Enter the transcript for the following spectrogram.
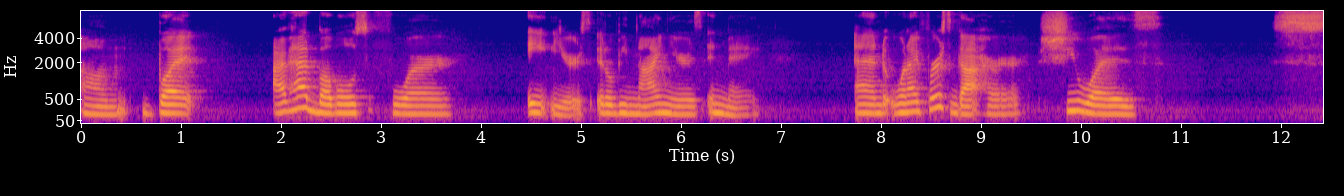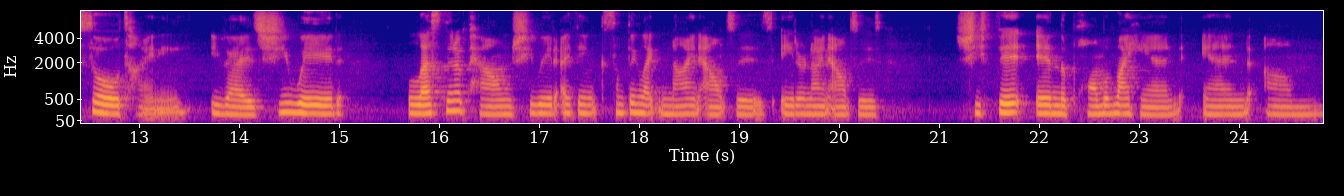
Um, but I've had Bubbles for eight years. It'll be nine years in May. And when I first got her, she was so tiny. You guys, she weighed less than a pound. She weighed, I think, something like nine ounces, eight or nine ounces. She fit in the palm of my hand, and um,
